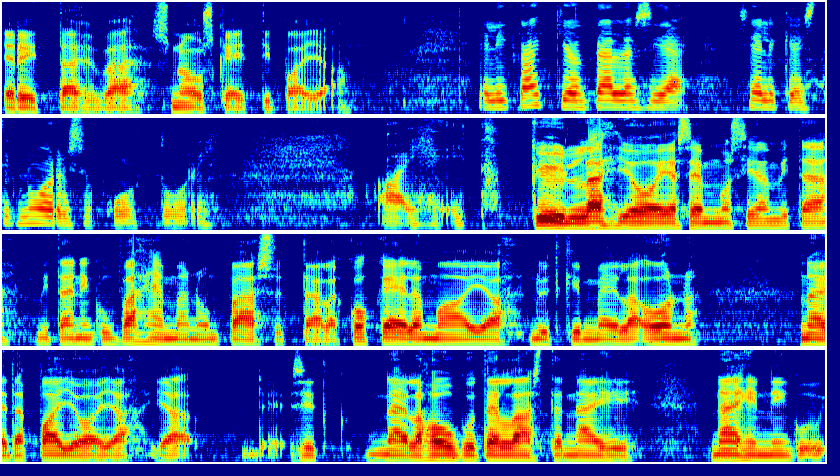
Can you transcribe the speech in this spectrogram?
erittäin hyvää snowskeittipajaa. Eli kaikki on tällaisia selkeästi nuorisokulttuuriaiheita. Kyllä, joo, ja semmoisia, mitä, mitä niin kuin vähemmän on päässyt täällä kokeilemaan, ja nytkin meillä on näitä pajoja, ja sit näillä houkutellaan sitten näihin, näihin niin kuin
